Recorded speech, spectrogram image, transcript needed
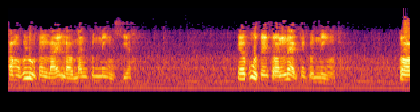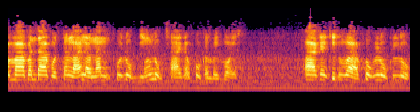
คำของลูกทั้งหลายเหล่านั้นก็นิ่งเสียแกพูดในตอนแรกท่านก็นิ่ง ต่อมาบรรดาบุตรทั้งหลายเหล่านั้น ผู้ลูกหญิงลูกชายก็พูดกันบ่อยๆ พากันคิดว่าพวกลูกลูก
